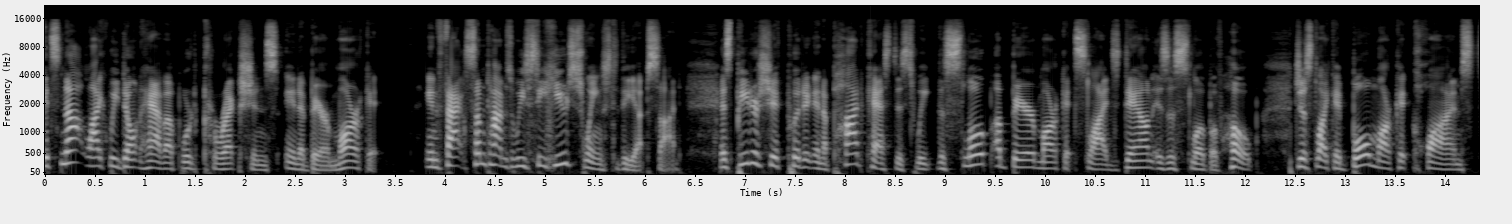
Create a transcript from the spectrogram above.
It's not like we don't have upward corrections in a bear market. In fact, sometimes we see huge swings to the upside. As Peter Schiff put it in a podcast this week, the slope a bear market slides down is a slope of hope, just like a bull market climbs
